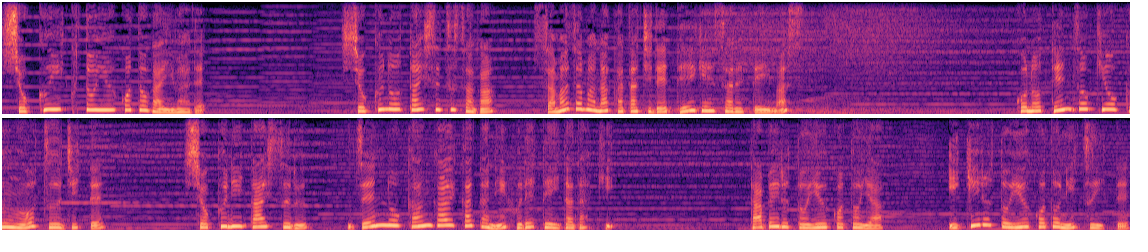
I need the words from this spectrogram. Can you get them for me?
食育ということが言われ食の大切さがさまざまな形で提言されています。この天祖教訓を通じて食に対する禅の考え方に触れていただき食べるということや生きるということについて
